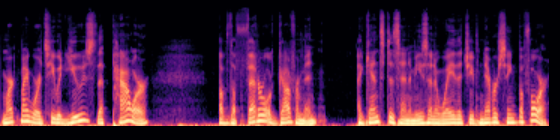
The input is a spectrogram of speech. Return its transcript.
mark my words, he would use the power of the federal government against his enemies in a way that you've never seen before.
